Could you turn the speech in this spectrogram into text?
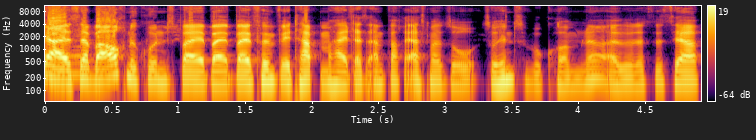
ja, ist aber auch eine Kunst bei, bei, bei fünf Etappen halt, das einfach erstmal so, so hinzubekommen. Ne? Also das ist ja,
